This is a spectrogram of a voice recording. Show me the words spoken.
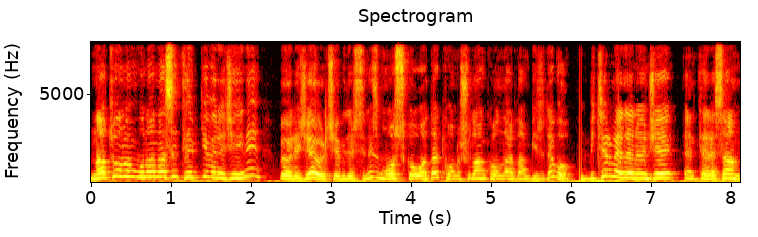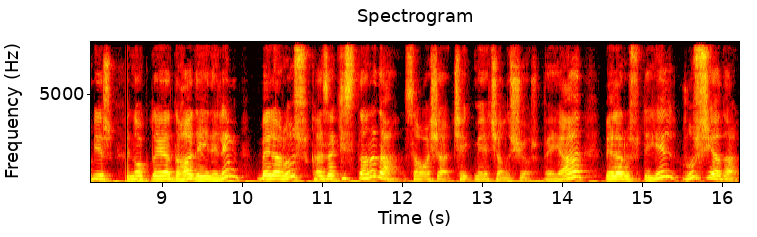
NATO'nun buna nasıl tepki vereceğini böylece ölçebilirsiniz. Moskova'da konuşulan konulardan biri de bu. Bitirmeden önce enteresan bir noktaya daha değinelim. Belarus Kazakistan'ı da savaşa çekmeye çalışıyor veya Belarus değil Rusya'da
